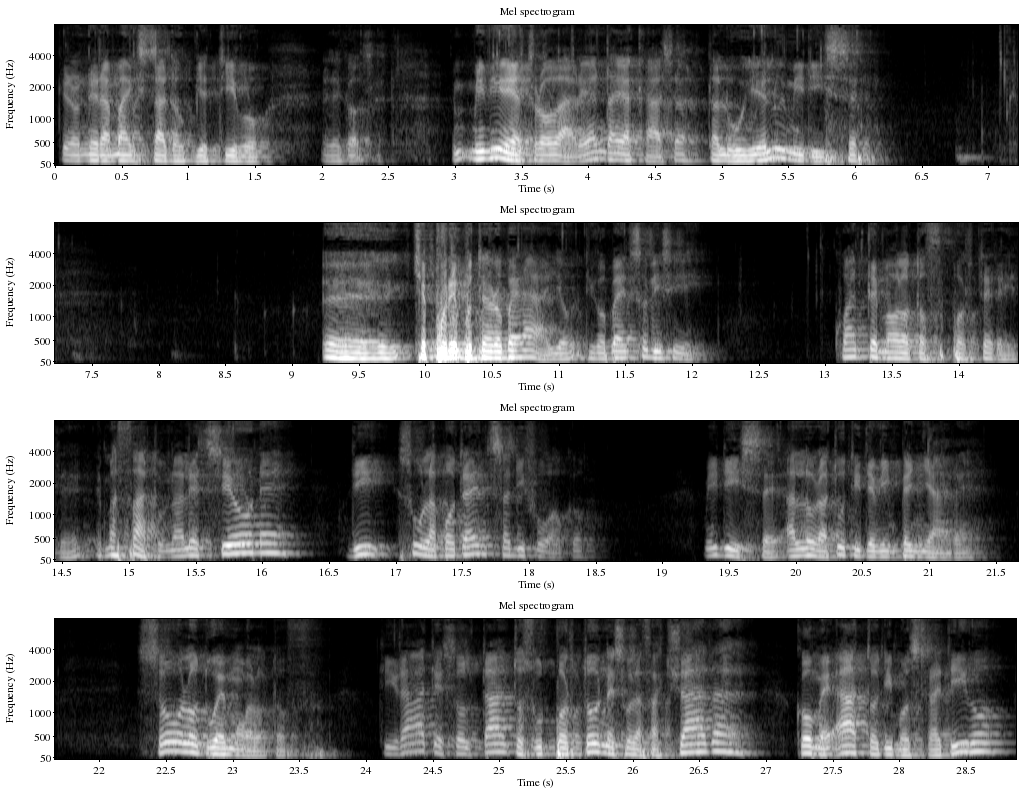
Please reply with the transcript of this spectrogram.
che non era mai stato obiettivo delle cose. Mi viene a trovare, andai a casa da lui e lui mi disse, eh, c'è pure potere operaio? Dico, penso di sì. Quante Molotov porterete? E mi ha fatto una lezione di, sulla potenza di fuoco. Mi disse, allora tu ti devi impegnare, solo due Molotov, tirate soltanto sul portone e sulla facciata come atto dimostrativo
